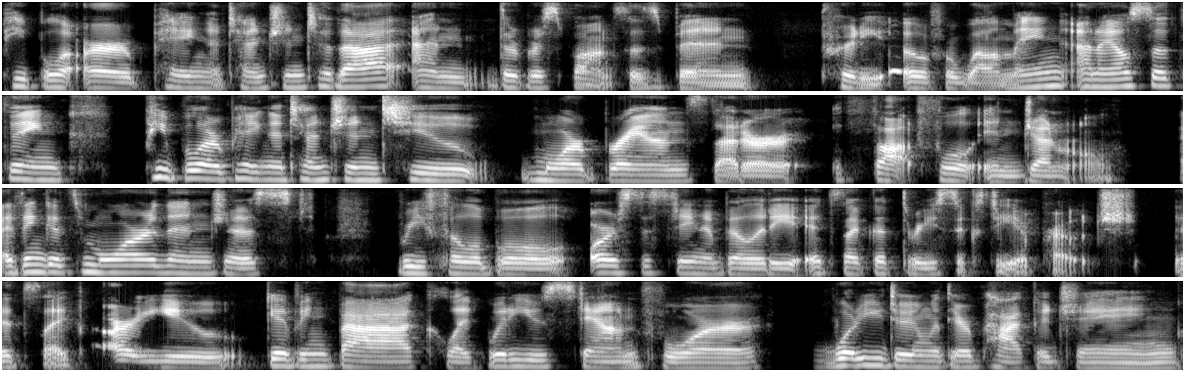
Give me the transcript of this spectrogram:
people are paying attention to that, and the response has been pretty overwhelming. And I also think people are paying attention to more brands that are thoughtful in general. I think it's more than just refillable or sustainability. It's like a 360 approach. It's like are you giving back? Like what do you stand for? What are you doing with your packaging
